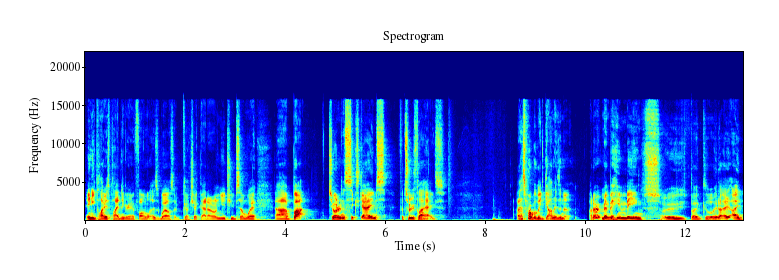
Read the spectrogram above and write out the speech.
any players played in the Grand Final as well, so go check that out on YouTube somewhere. Uh, but 206 games for two flags. That's probably gun, isn't it? I don't remember him being super good. I, I,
